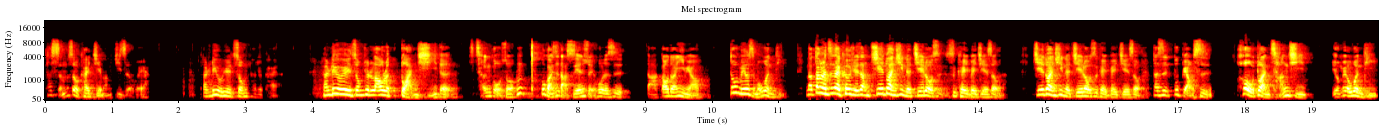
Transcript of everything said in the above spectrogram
他什么时候开解盲记者会啊？他六月中他就开了。他六月中就捞了短期的成果，说，嗯，不管是打食盐水或者是打高端疫苗都没有什么问题。那当然，这在科学上阶段性的揭露是是可以被接受的，阶段性的揭露是可以被接受，但是不表示后段长期有没有问题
